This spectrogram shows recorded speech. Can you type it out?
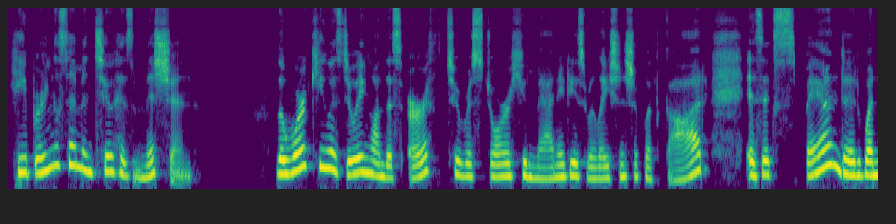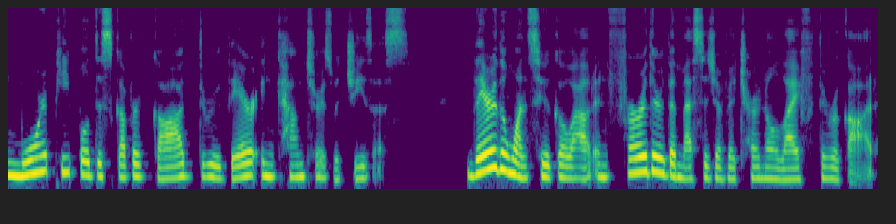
he brings them into his mission. The work he was doing on this earth to restore humanity's relationship with God is expanded when more people discover God through their encounters with Jesus. They're the ones who go out and further the message of eternal life through God.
